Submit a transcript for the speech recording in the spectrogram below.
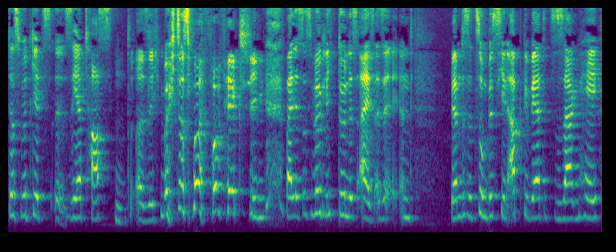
Das wird jetzt äh, sehr tastend. Also ich möchte das mal vorwegschicken, weil es ist wirklich dünnes Eis. Also und wir haben das jetzt so ein bisschen abgewertet zu sagen, hey,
